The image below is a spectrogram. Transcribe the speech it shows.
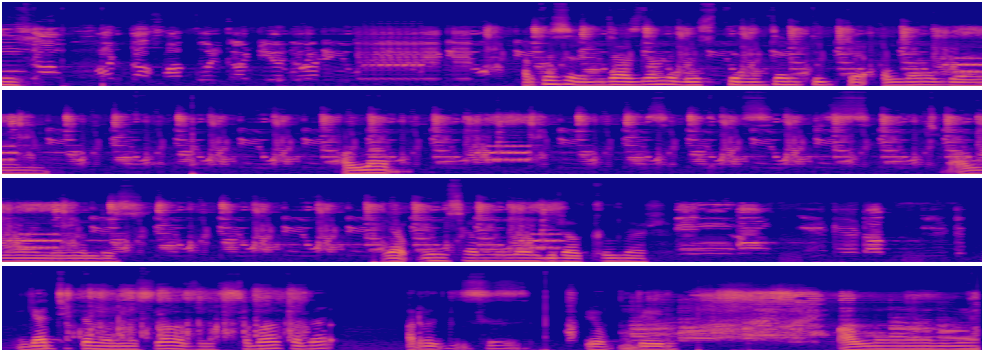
Ding dong, Arkadaşlar birazdan da göstereceğim Türkçe. Güvenin. Allah Allah'a inanılır. Yaptığın sen buna bir akıl ver. Gerçekten vermesi lazım. Sabaha kadar argısız yok değil. Allah yargı.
